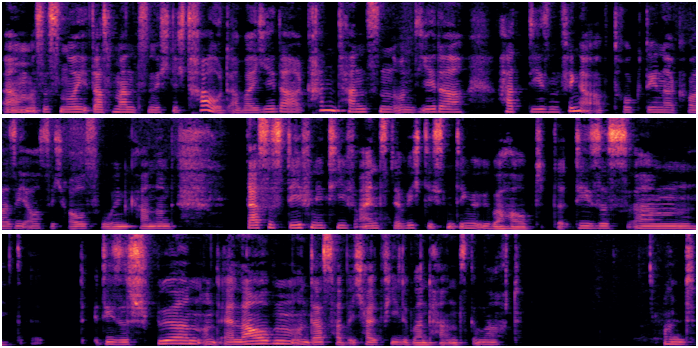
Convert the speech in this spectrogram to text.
Ähm, es ist nur, dass man es nicht, nicht traut. Aber jeder kann tanzen und jeder hat diesen Fingerabdruck, den er quasi aus sich rausholen kann. Und das ist definitiv eins der wichtigsten Dinge überhaupt. Dieses, ähm, dieses Spüren und Erlauben und das habe ich halt viel über den Tanz gemacht. Und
